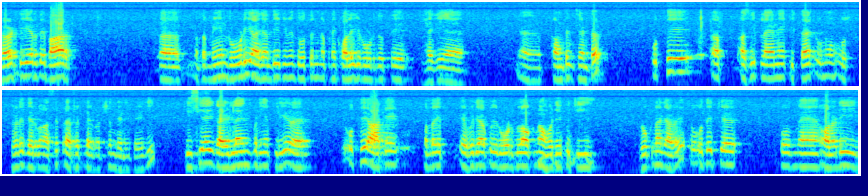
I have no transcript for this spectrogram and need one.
ਥਰਡ ਟੀਅਰ ਦੇ ਬਾਹਰ ਮਤਲਬ ਮੇਨ ਰੋਡ ਹੀ ਆ ਜਾਂਦੀ ਹੈ, ਜਿਵੇਂ ਦੋ ਤਿੰਨ ਆਪਣੇ ਕਾਲਜ ਰੋਡ ਦੇ ਉੱਤੇ ਹੈਗੇ ਆ ਕਾਊਂਟਿੰਗ ਸੈਂਟਰ ਉੱਥੇ ਅਸੀਂ ਪਲਾਨ ਇਹ ਕੀਤਾ ਕਿ ਉਹਨੂੰ ਉਸ ਥੋੜੇ ਦੇਰ ਵਾਸਤੇ ਟ੍ਰੈਫਿਕ ਡਾਇਵਰਸ਼ਨ ਦੇਣੀ ਪਏਗੀ। ਪੀਸੀਆਈ ਗਾਈਡਲਾਈਨਸ ਬੜੀਆਂ ਕਲੀਅਰ ਹੈ ਉੱਥੇ ਆ ਕੇ ਮਤਲਬ ਇਹੋ ਜਿਹਾ ਕੋਈ ਰੋਡ ਬਲੌਕ ਨਾ ਹੋ ਜਾਏ, ਕੋਈ ਚੀਜ਼ ਰੁਕ ਨਾ ਜਾਵੇ, ਤਾਂ ਉਹਦੇ 'ਚ ਉਹ ਮੈਂ ਆਲਰੇਡੀ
